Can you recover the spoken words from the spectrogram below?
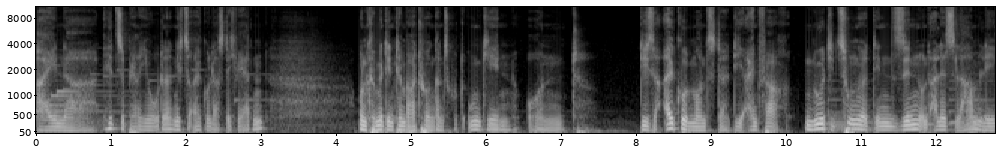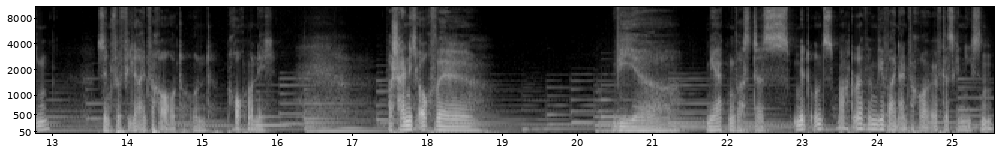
einer Hitzeperiode nicht so alkohollastig werden und können mit den Temperaturen ganz gut umgehen. Und diese Alkoholmonster, die einfach nur die Zunge, den Sinn und alles lahmlegen, sind für viele einfach out und braucht man nicht. Wahrscheinlich auch, weil wir merken, was das mit uns macht oder wenn wir Wein einfach öfters genießen.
